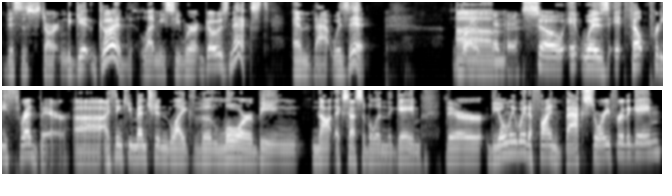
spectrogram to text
this is starting to get good. Let me see where it goes next. And that was it. Right. Um, okay. So it was. It felt pretty threadbare. Uh, I think you mentioned like the lore being not accessible in the game. There, the only way to find backstory for the game,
